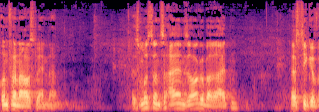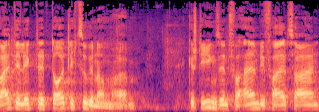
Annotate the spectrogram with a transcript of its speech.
und von Ausländern. Es muss uns allen Sorge bereiten, dass die Gewaltdelikte deutlich zugenommen haben. Gestiegen sind vor allem die Fallzahlen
